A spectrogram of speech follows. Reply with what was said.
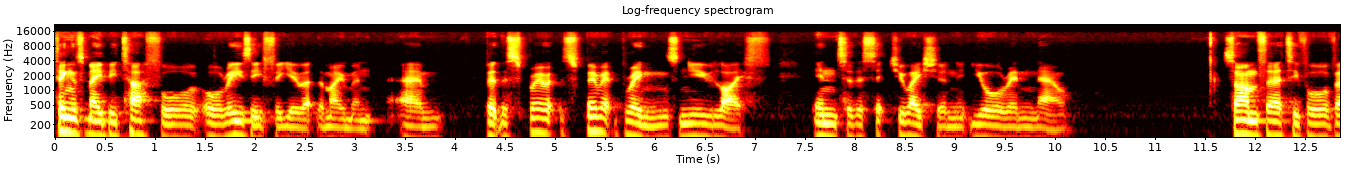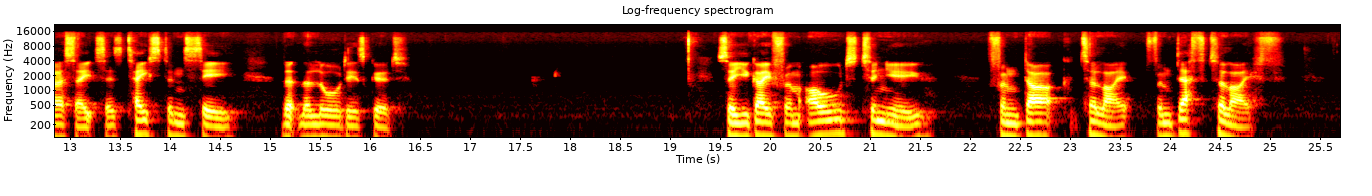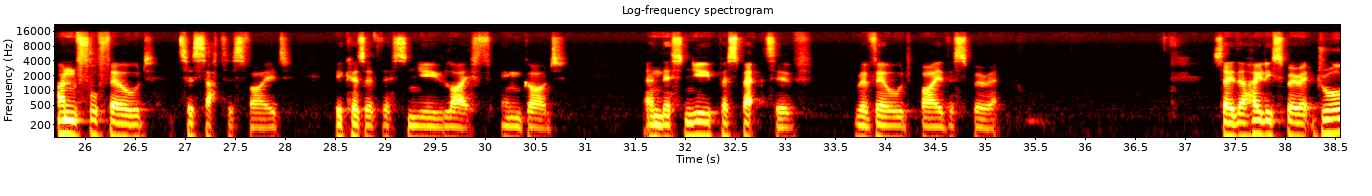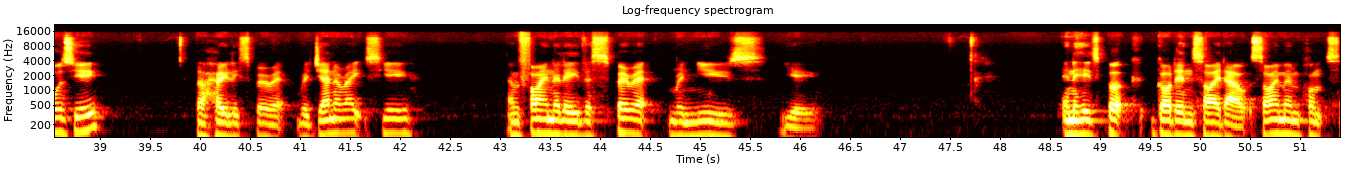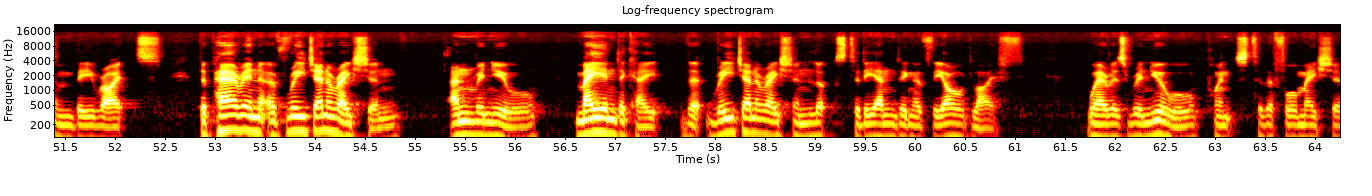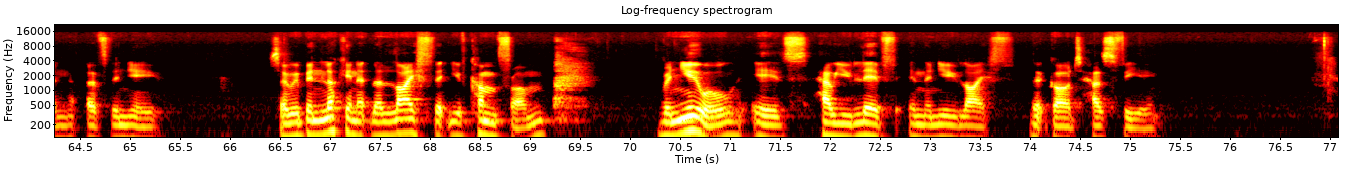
Things may be tough or, or easy for you at the moment, um, but the Spirit, Spirit brings new life into the situation you're in now. Psalm 34, verse 8 says, Taste and see that the Lord is good. So you go from old to new, from dark to light, from death to life, unfulfilled to satisfied because of this new life in God and this new perspective revealed by the Spirit. So the Holy Spirit draws you, the Holy Spirit regenerates you, and finally, the Spirit renews you. In his book, God Inside Out, Simon Ponsonby writes The pairing of regeneration and renewal may indicate that regeneration looks to the ending of the old life, whereas renewal points to the formation of the new. So we've been looking at the life that you've come from. Renewal is how you live in the new life that God has for you.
